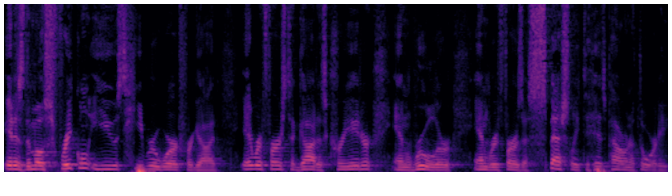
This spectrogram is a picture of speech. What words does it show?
It is the most frequently used Hebrew word for God. It refers to God as creator and ruler and refers especially to his power and authority.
